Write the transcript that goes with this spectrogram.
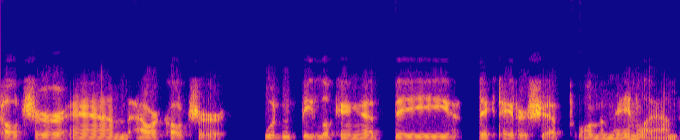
culture and our culture wouldn't be looking at the dictatorship on the mainland.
